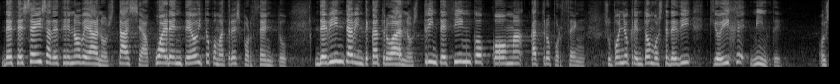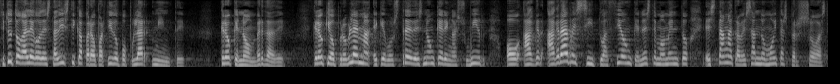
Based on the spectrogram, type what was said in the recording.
16 a 19 anos, taxa 48,3%. De 20 a 24 anos, 35,4%. Supoño que entón vostede di que o IGE minte. O Instituto Galego de Estadística para o Partido Popular minte. Creo que non, verdade? Creo que o problema é que vostedes non queren asumir o a grave situación que neste momento están atravesando moitas persoas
